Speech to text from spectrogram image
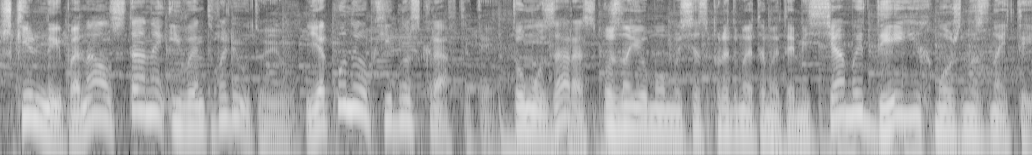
Шкільний пенал стане івент-валютою, яку необхідно скрафтити. Тому зараз Ознайомимося з предметами та місцями, де їх можна знайти.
